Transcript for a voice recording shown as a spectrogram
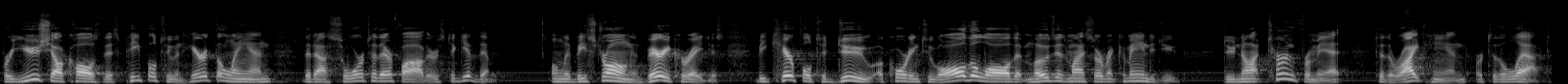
for you shall cause this people to inherit the land that I swore to their fathers to give them. Only be strong and very courageous. Be careful to do according to all the law that Moses my servant commanded you. Do not turn from it to the right hand or to the left,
